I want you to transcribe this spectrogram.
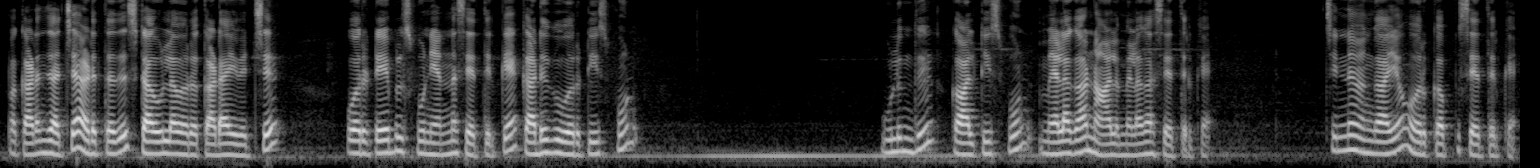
இப்போ கடைஞ்சாச்சு. அடுத்தது ஸ்டவ்வில் ஒரு கடாய் வச்சு ஒரு டேபிள் ஸ்பூன் எண்ணெய் சேர்த்துருக்கேன். கடுகு ஒரு டீஸ்பூன். உளுந்து கால் டீஸ்பூன். மிளகா நாலு மிளகா சேர்த்துருக்கேன். சின்ன வெங்காயம் ஒரு கப்பு சேர்த்துருக்கேன்.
